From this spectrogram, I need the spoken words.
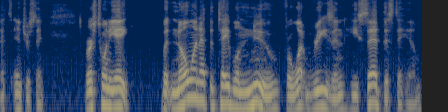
That's interesting. Verse 28 But no one at the table knew for what reason he said this to him.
